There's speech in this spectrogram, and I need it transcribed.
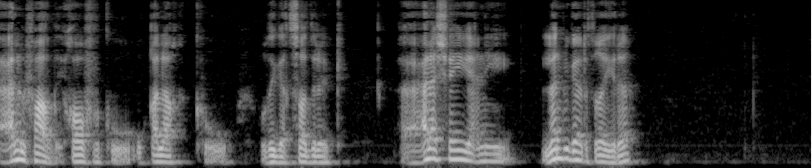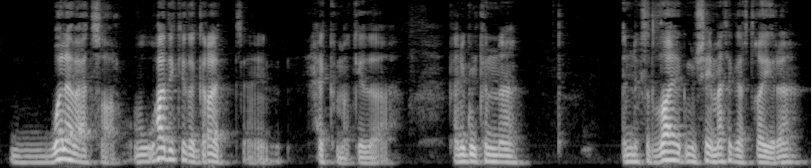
على الفاضي. خوفك وقلقك وضيقة صدرك على شيء يعني لن تقدر تغيره ولا بعد صار. وهذه كذا قرأت يعني حكمة كذا. كان يقول كنا إنك تتضايق من شيء ما تقدر تغيره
